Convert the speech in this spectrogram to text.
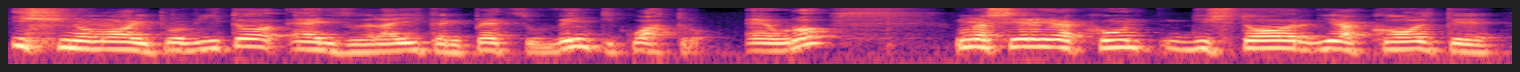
Ishinomori Provito, edito dalla Icari, prezzo 24 euro. Una serie di, racconti, di, storie, di raccolte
